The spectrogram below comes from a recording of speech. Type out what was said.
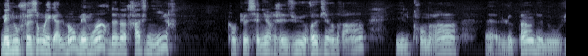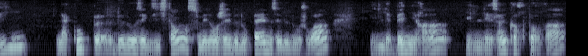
Mais nous faisons également mémoire de notre avenir. Quand le Seigneur Jésus reviendra, il prendra euh, le pain de nos vies, la coupe de nos existences, mélangée de nos peines et de nos joies, il les bénira, il les incorporera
